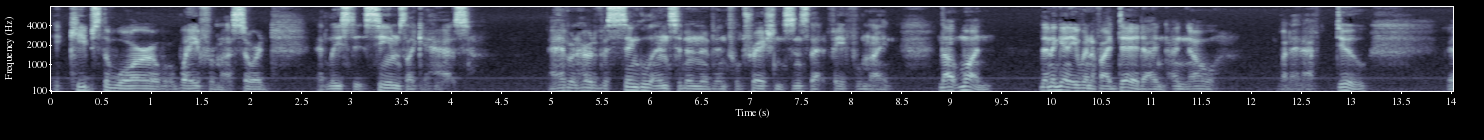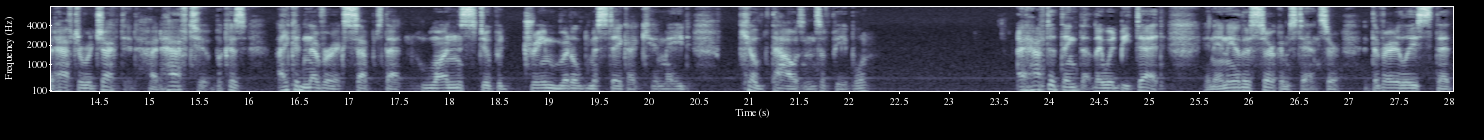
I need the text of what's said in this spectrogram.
It keeps the war away from us, or at least it seems like it has. I haven't heard of a single incident of infiltration since that fateful night. Not one. Then again, even if I did, I, I know what I'd have to do. I'd have to reject it. I'd have to, because I could never accept that one stupid, dream riddled mistake I made killed thousands of people. I have to think that they would be dead in any other circumstance, or at the very least that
